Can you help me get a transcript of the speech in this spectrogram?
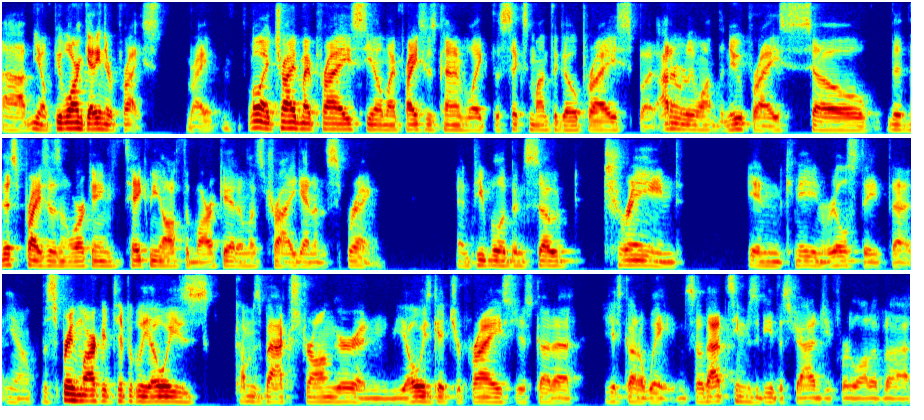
uh, you know, people aren't getting their price right. Oh, I tried my price. You know, my price was kind of like the six month ago price, but I don't really want the new price. So the, this price isn't working. Take me off the market and let's try again in the spring. And people have been so trained in Canadian real estate that, you know, the spring market typically always comes back stronger and you always get your price. You just gotta, you just gotta wait. And so that seems to be the strategy for a lot of, uh,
